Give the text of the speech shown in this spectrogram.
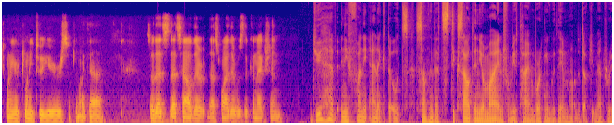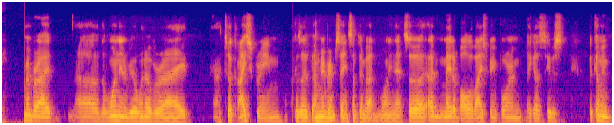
20 or 22 years, something like that. So that's that's how there. That's why there was the connection. Do you have any funny anecdotes, something that sticks out in your mind from your time working with him on the documentary? Remember, I uh, the one interview I went over. I I took ice cream because I, I, remember him saying something about wanting that. So I, I, made a bowl of ice cream for him because he was becoming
